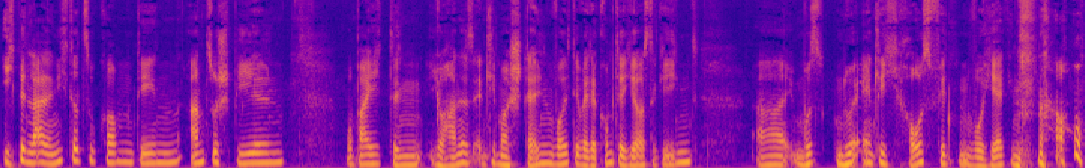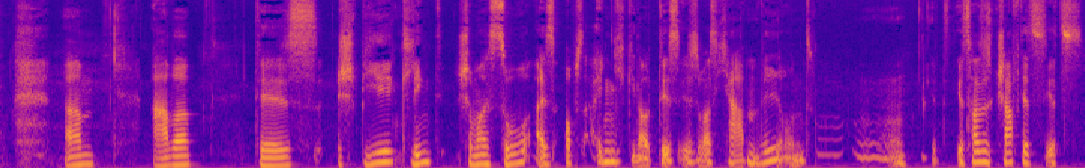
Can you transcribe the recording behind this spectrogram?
ich bin leider nicht dazu gekommen, den anzuspielen, wobei ich den Johannes endlich mal stellen wollte, weil der kommt ja hier aus der Gegend. Äh, ich muss nur endlich rausfinden, woher genau. ähm, aber das Spiel klingt schon mal so, als ob es eigentlich genau das ist, was ich haben will. Und mm, jetzt, jetzt hast du es geschafft. Jetzt, jetzt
